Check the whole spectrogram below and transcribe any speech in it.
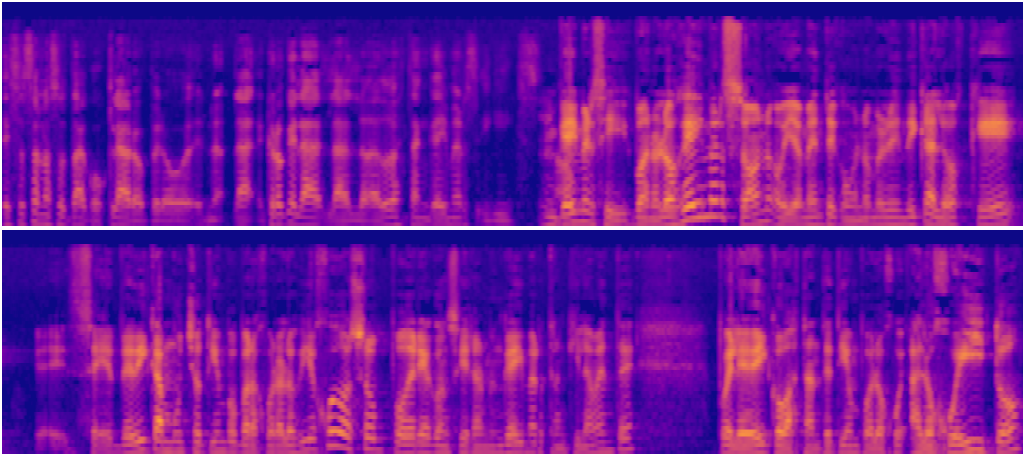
esos son los otakus, claro, pero eh, no, la- creo que la, la- la duda está en gamers y geeks. ¿no? Gamers sí. Bueno, los gamers son, obviamente, como el nombre lo indica, los que eh, se dedican mucho tiempo para jugar a los videojuegos. Yo podría considerarme un gamer tranquilamente, pues le dedico bastante tiempo a los, a los jueguitos.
